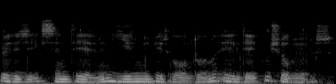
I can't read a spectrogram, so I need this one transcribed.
böylece x'in değerinin 21 olduğunu elde etmiş oluyoruz.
